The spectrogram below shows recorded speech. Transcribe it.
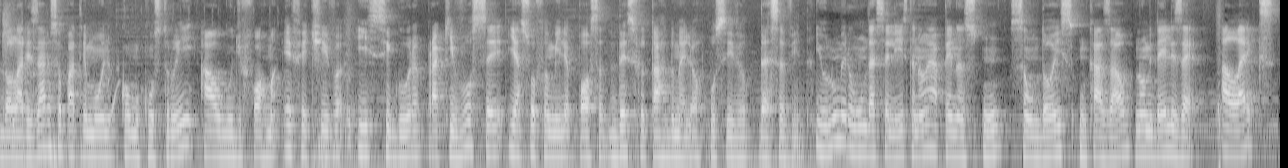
dolarizar o seu patrimônio, como construir algo de forma efetiva e segura para que você e a sua família possa desfrutar do melhor possível dessa vida. E o número um dessa lista não é apenas um, são dois, um casal. O nome deles é Alex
